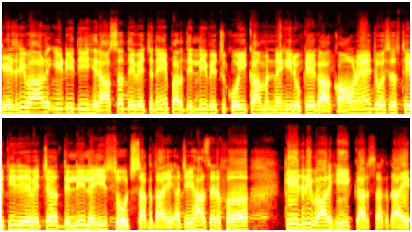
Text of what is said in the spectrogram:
ਕੇਜਰੀਵਾਲ ਈਡੀ ਦੀ ਹਿਰਾਸਤ ਦੇ ਵਿੱਚ ਨੇ, ਪਰ ਦਿੱਲੀ ਵਿੱਚ ਕੋਈ ਕੰਮ ਨਹੀਂ ਰੁਕੇਗਾ। ਕੌਣ ਹੈ ਜੋ ਇਸ ਸਥਿਤੀ ਦੇ ਵਿੱਚ ਦਿੱਲੀ ਲਈ ਸੋਚ ਸਕਦਾ ਹੈ ਅਜਿਹਾ ਸਿਰਫ ਕੇਜਰੀਵਾਲ ਹੀ ਕਰ ਸਕਦਾ ਹੈ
